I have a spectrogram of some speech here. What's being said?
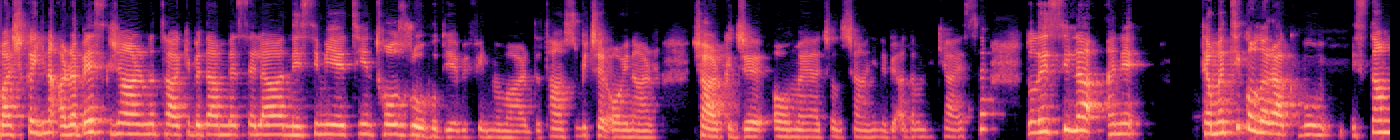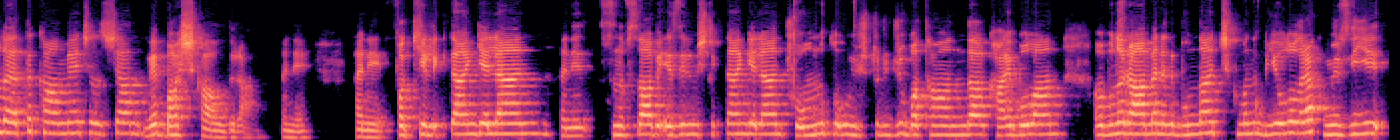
başka yine arabesk janrını takip eden mesela Nesimiyet'in Toz Ruhu diye bir filmi vardı. Tansu Biçer oynar şarkıcı olmaya çalışan yine bir adamın hikayesi. Dolayısıyla hani tematik olarak bu İslam'da hayatta kalmaya çalışan ve baş kaldıran hani hani fakirlikten gelen, hani sınıfsal bir ezilmişlikten gelen, çoğunlukla uyuşturucu batağında kaybolan ama buna rağmen hani bundan çıkmanın bir yolu olarak müziği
